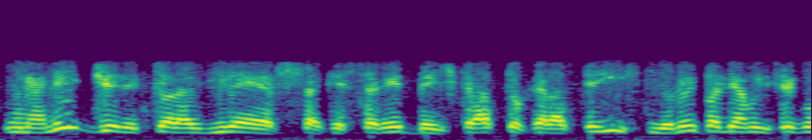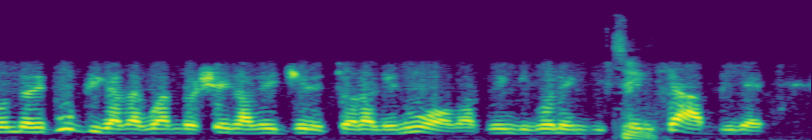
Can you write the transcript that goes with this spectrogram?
una legge elettorale diversa che sarebbe il tratto caratteristico. Noi parliamo di seconda repubblica da quando c'è la legge elettorale nuova, quindi quella indispensabile. Sì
